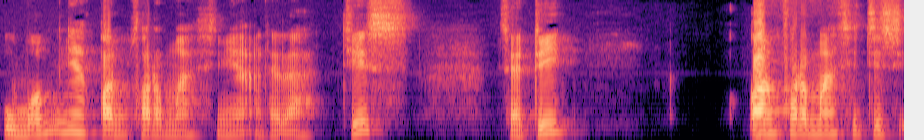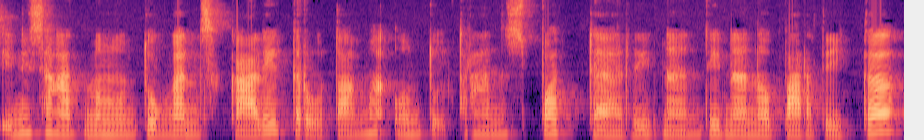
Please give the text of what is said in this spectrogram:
Umumnya konformasinya adalah cis. Jadi konformasi cis ini sangat menguntungkan sekali terutama untuk transport dari nanti nanopartikel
